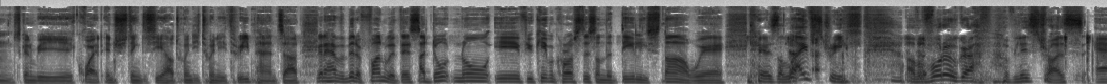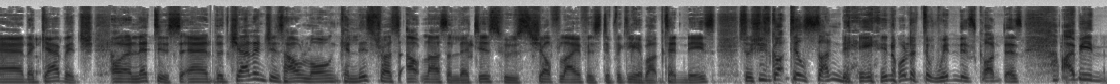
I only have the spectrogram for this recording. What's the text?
Mm, it's going to be quite interesting to see how 2023 pans out. We're going to have a bit of fun with this. I don't know if you came across this on the Daily Star where there's a live stream of a photograph of Liz Truss and a cabbage or a lettuce. And the challenge is how long can Liz Truss outlast a lettuce whose shelf life is typically about 10 days? So she's got till Sunday in order to win this contest. I mean,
